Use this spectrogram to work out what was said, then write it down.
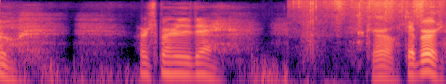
Boom. First bird of the day. Girl, that bird.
